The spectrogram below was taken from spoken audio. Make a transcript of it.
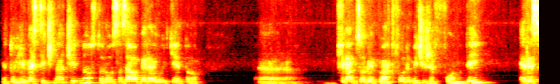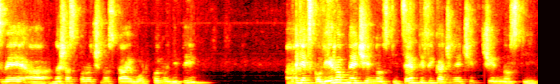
Je to investičná činnosť, ktorou sa zaoberajú tieto e, financové platformy, čiže fondy, RSV a naša spoločnosť Skyward Community. A vedecko-výrobné činnosti, certifikačné činnosti,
